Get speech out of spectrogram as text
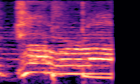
your power up.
